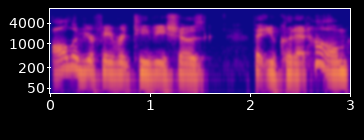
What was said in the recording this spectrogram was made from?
all of your favorite TV shows that you could at home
